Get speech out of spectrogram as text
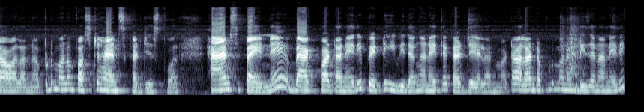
రావాలన్నప్పుడు మనం ఫస్ట్ హ్యాండ్స్ కట్ చేసుకోవాలి. హ్యాండ్స్ పైనే బ్యాక్ పార్ట్ అనేది పెట్టి ఈ విధంగానైతే కట్ చేయాలన్నమాట. అలాంటప్పుడు మనకు డిజైన్ అనేది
